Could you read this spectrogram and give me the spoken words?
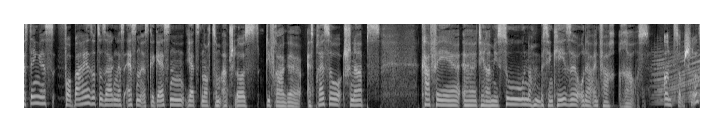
Das Ding ist vorbei sozusagen, das Essen ist gegessen. Jetzt noch zum Abschluss die Frage Espresso, Schnaps, Kaffee, äh, Tiramisu, noch ein bisschen Käse oder einfach raus. Und zum Schluss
